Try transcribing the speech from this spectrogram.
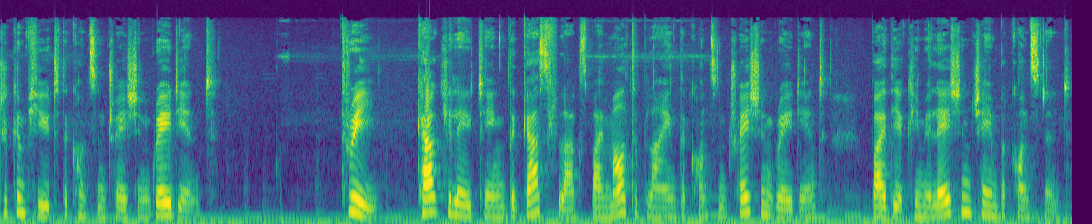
to compute the concentration gradient. 3. Calculating the gas flux by multiplying the concentration gradient by the accumulation chamber constant,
